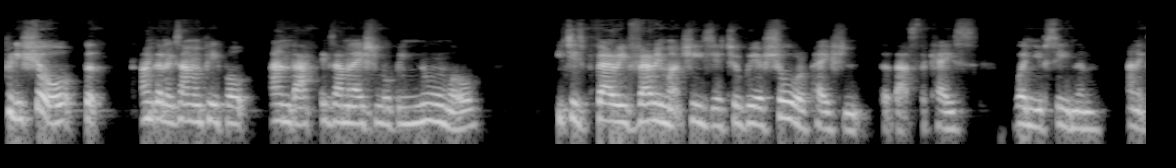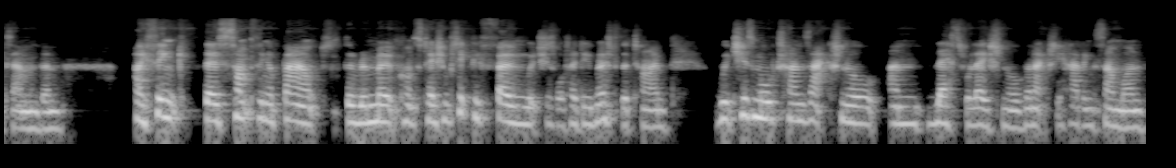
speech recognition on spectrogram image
pretty sure that I'm going to examine people and that examination will be normal, it is very, very much easier to reassure a patient that that's the case when you've seen them and examined them. I think there's something about the remote consultation, particularly phone, which is what I do most of the time, which is more transactional and less relational than actually having someone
